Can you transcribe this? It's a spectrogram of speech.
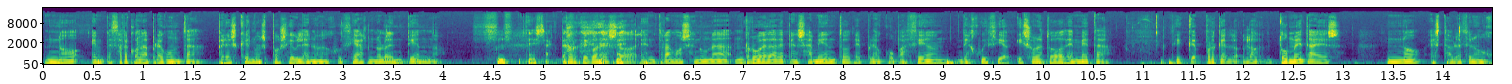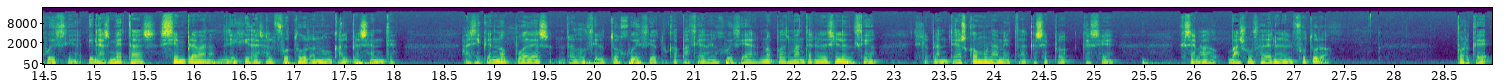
no empezar con la pregunta, pero es que no es posible no enjuiciar, no lo entiendo. Exacto. Porque con eso entramos en una rueda de pensamiento, de preocupación, de juicio y sobre todo de meta. Porque tu meta es no establecer un juicio y las metas siempre van dirigidas al futuro, nunca al presente. Así que no puedes reducir tu juicio, tu capacidad de enjuiciar, no puedes mantener el silencio si lo planteas como una meta que se, que se, que se va, va a suceder en el futuro. Porque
